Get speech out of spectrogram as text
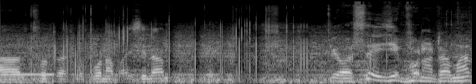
আর ছোট একটা পোনা পাইছিলাম। এই যে পোনাটা আমার।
